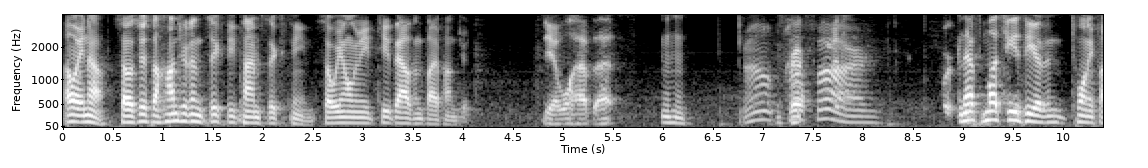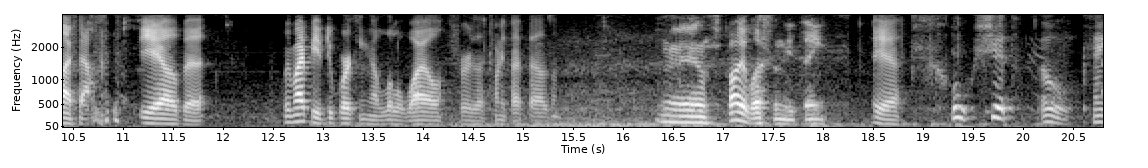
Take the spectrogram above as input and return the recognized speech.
Oh, wait, no. So it's just 160 times 16, so we only need 2,500. Yeah, we'll have that. Mm-hmm. well, so far. And that's much easier than 25,000. Yeah, I'll bet. We might be working a little while for the 25,000. Yeah, probably less than you think. Yeah. Oh, shit. Oh, How thank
